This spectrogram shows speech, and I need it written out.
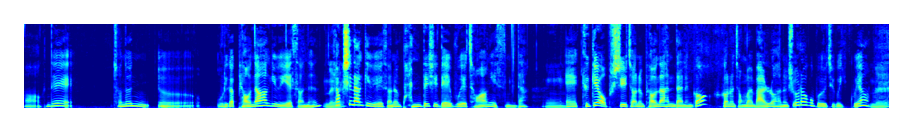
어, 근데 저는 어, 우리가 변화하기 위해서는 네. 혁신하기 위해서는 반드시 내부에 저항이 있습니다. 음. 예, 그게 없이 저는 변화한다는 거 그거는 정말 말로 하는 쇼라고 보여지고 있고요. 네.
